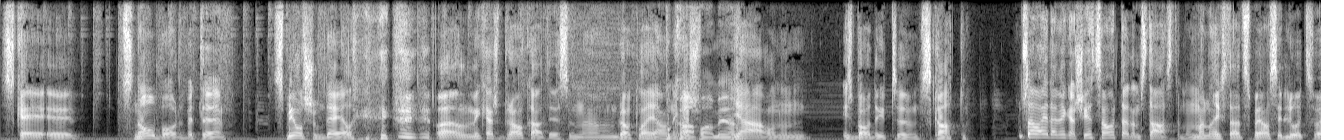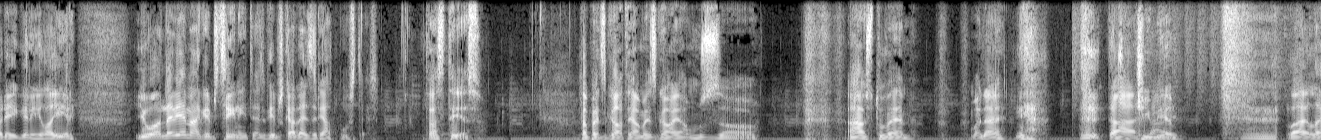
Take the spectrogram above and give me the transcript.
ske, uh, snowboard, bet uh, smilšu dēli. un vienkārši braukāties un uh, braukt lejā. Un kāpām, jā. Jā, un, un izbaudīt uh, skatu. Savā veidā vienkārši iet cauri tādam stāstam. Un man liekas, tādas spēles ir ļoti svarīgi arī, lai ir. Jo nevienmēr gribas cīnīties, gribas kādreiz arī atpūsties. Tas tiesa. Tāpēc GTA mēs gājām uz uh, ēstuvēm, vai ne? Jā, tā ir. lai, lai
